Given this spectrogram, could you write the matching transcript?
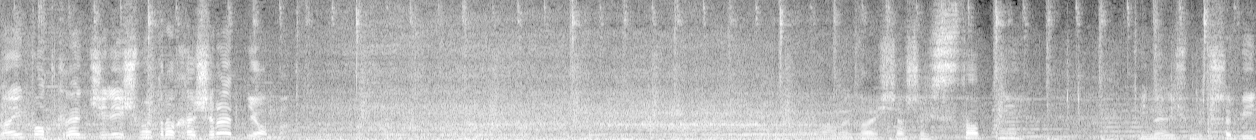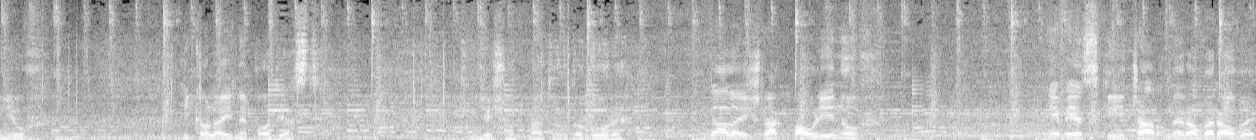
No i podkręciliśmy trochę średnią. Mamy 26 stopni. Minęliśmy Trzebiniów i kolejny podjazd 50 metrów do góry. Dalej szlak Paulinów. Niebieski i czarny rowerowy.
